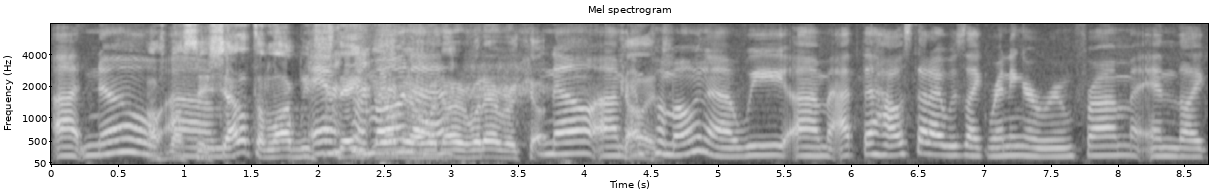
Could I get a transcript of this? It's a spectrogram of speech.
Uh, no. I was about to um, say shout out to Long Beach in State Pomona. or whatever co- No, um, college. in Pomona, we um, at the house that I was like renting a room from in like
